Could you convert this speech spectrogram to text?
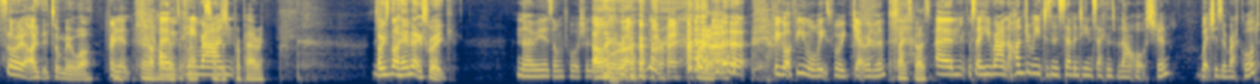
Sorry, I, it took me a while. Brilliant. Going on holiday Um, he France, so I'm ran- just preparing. Oh, he's not here next week. No, he is unfortunately. Oh, all right. all right. We got a few more weeks before we get rid of him. Thanks, guys. Um, so he ran 100 meters in 17 seconds without oxygen, which is a record.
